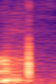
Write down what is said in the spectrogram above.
you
